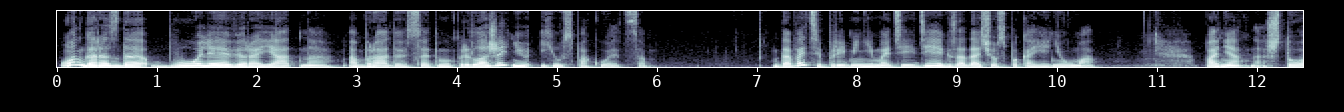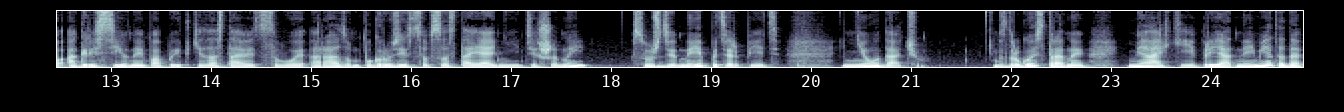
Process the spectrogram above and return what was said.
он гораздо более вероятно обрадуется этому предложению и успокоится. Давайте применим эти идеи к задаче успокоения ума. Понятно, что агрессивные попытки заставить свой разум погрузиться в состояние тишины суждены потерпеть неудачу. С другой стороны, мягкие и приятные методы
